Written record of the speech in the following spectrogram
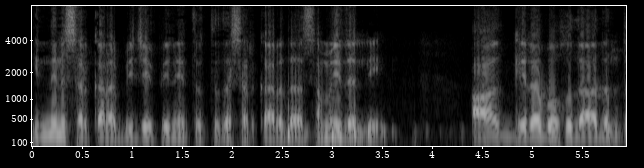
ಹಿಂದಿನ ಸರ್ಕಾರ, ಬಿಜೆಪಿ ನೇತೃತ್ವದ ಸರ್ಕಾರದ ಸಮಯದಲ್ಲಿ ಆಗಿರಬಹುದಾದಂತ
